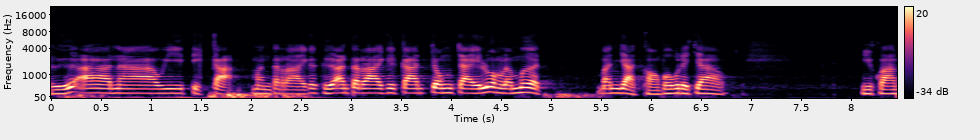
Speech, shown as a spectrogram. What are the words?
หรืออาณาวีติกะมันตรายก็คืออันตรายคือการจงใจล่วงละเมิด บัญญัติของพระพุทธเจ้า มีความ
